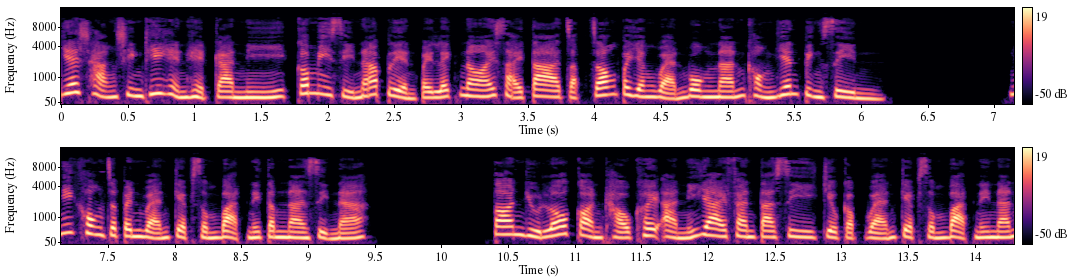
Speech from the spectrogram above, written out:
เย่ฉางชิงที่เห็นเหตุการณ์นี้ก็มีสีหน้าเปลี่ยนไปเล็กน้อยสายตาจับจ้องไปยังแหวนวงนั้นของเยี่ยนปิงซิน นี่คงจะเป็นแหวนเก็บสมบัติในตำนานสินะ ตอนอยู่โลกก่อนเขาเคยอ่านนิยายแฟนตาซีเกี่ยวกับแหวนเก็บสมบัติในนั้น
